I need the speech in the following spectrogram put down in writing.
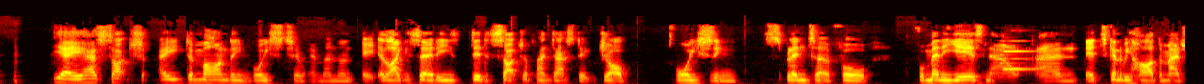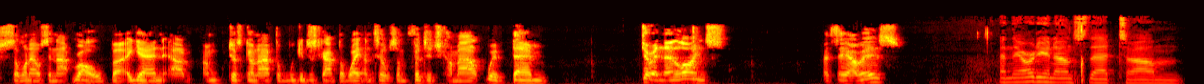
yeah, he has such a demanding voice to him, and it, like I said, he did such a fantastic job voicing Splinter for for many years now, and it's going to be hard to imagine someone else in that role. But again, I'm, I'm just going to have to we just have to wait until some footage come out with them doing their lines and see how. And they already announced that um,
